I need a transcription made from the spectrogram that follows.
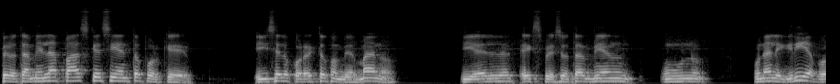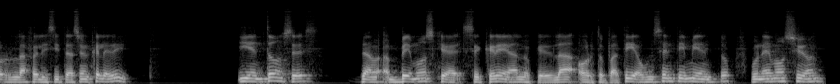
pero también la paz que siento porque hice lo correcto con mi hermano y él expresó también una alegría por la felicitación que le di. Y entonces vemos que se crea lo que es la ortopatía, un sentimiento, una emoción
